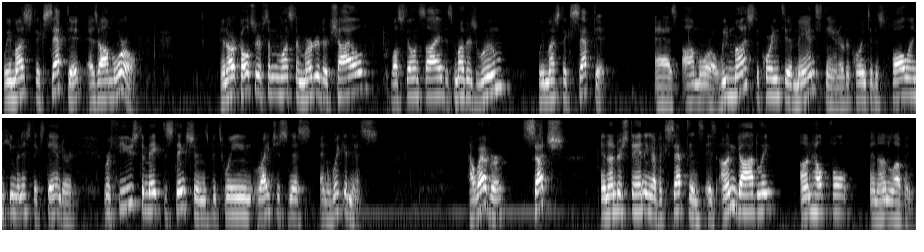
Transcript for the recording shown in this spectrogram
we must accept it as amoral. In our culture, if someone wants to murder their child while still inside its mother's womb, we must accept it as amoral. We must, according to man's standard, according to this fallen humanistic standard, refuse to make distinctions between righteousness and wickedness. However, such an understanding of acceptance is ungodly, unhelpful, and unloving.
